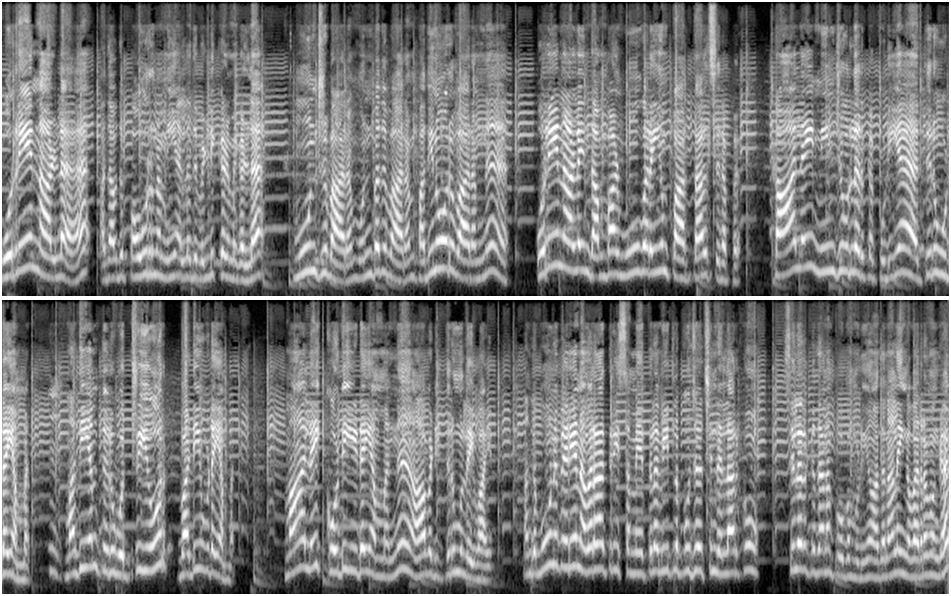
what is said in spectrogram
ஒரே நாள்ல அதாவது பௌர்ணமி அல்லது வெள்ளிக்கிழமைகள்ல மூன்று வாரம் ஒன்பது வாரம் பதினோரு வாரம்னு ஒரே நாள்ல இந்த அம்பாள் மூவரையும் பார்த்தால் சிறப்பு. காலை மீஞ்சூர்ல இருக்கக்கூடிய திருவுடை அம்மன் மதியம் திரு ஒற்றியூர் வடிவுடை அம்மன் மாலை கொடியிடை அம்மன்னு ஆவடி திருமுல்லை வாயில் அந்த மூணு பேரையும் நவராத்திரி சமயத்துல வீட்டுல பூஜை வச்சுட்டு எல்லாருக்கும் சிலருக்கு தானே போக முடியும். அதனால இங்க வர்றவங்க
